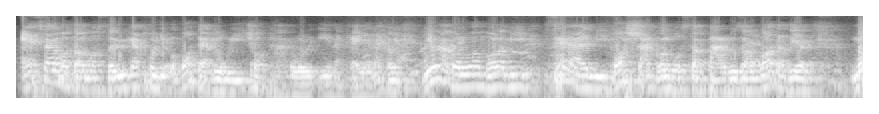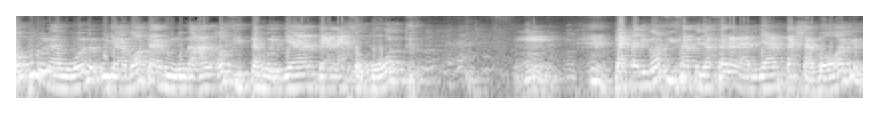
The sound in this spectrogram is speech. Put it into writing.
ez felhatalmazta őket, hogy a Waterloo-i csatáról énekeljenek, ami nyilvánvalóan valami szerelmi fassággal hoztak párhuzamba, tehát ugye Napóleon ugye Waterloo-nál azt hitte, hogy nyer, de leszopott. Hmm. Te pedig azt hiszed, hogy a szerelem nyertese vagy,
